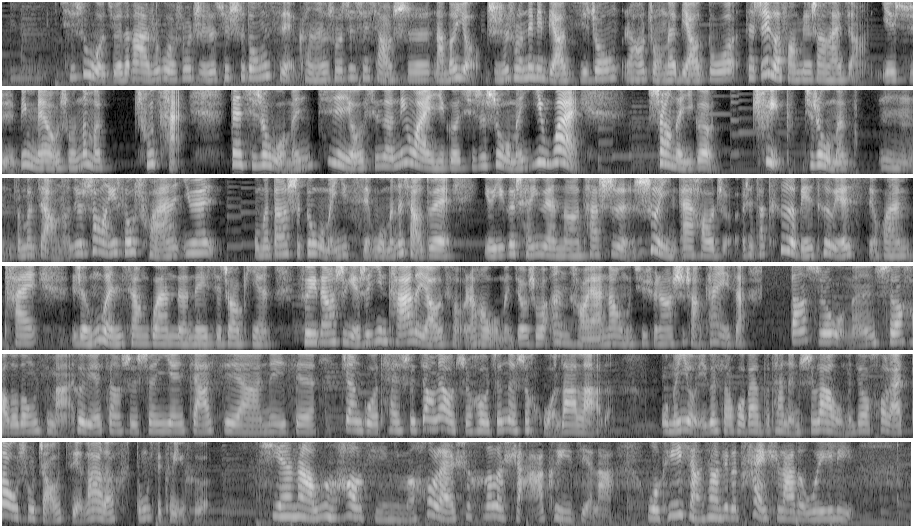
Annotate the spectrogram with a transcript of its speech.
其实我觉得吧，如果说只是去吃东西，可能说这些小吃哪都有，只是说那边比较集中，然后种类比较多，在这个方面上来讲，也许并没有说那么出彩。但其实我们记忆犹新的另外一个，其实是我们意外上的一个 trip，就是我们嗯怎么讲呢，就上了一艘船，因为。我们当时跟我们一起，我们的小队有一个成员呢，他是摄影爱好者，而且他特别特别喜欢拍人文相关的那些照片，所以当时也是应他的要求，然后我们就说，嗯，好呀，那我们去水上市场看一下。当时我们吃了好多东西嘛，特别像是生腌虾蟹啊，那些蘸过泰式酱料之后，真的是火辣辣的。我们有一个小伙伴不太能吃辣，我们就后来到处找解辣的东西可以喝。天呐，我很好奇，你们后来是喝了啥可以解辣？我可以想象这个泰式辣的威力。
